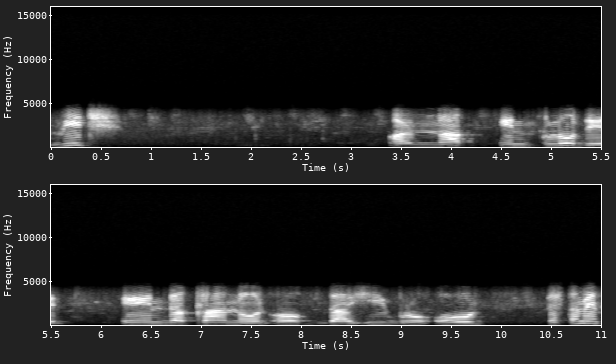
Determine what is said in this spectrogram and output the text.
which are not included in the canon of the Hebrew Old Testament.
